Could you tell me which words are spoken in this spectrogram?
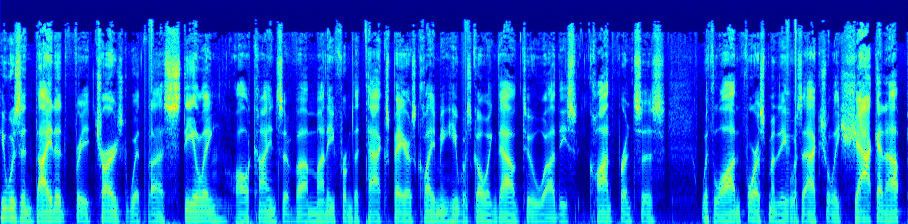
He was indicted for charged with uh, stealing all kinds of uh, money from the taxpayers, claiming he was going down to uh, these conferences with law enforcement. He was actually shacking up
